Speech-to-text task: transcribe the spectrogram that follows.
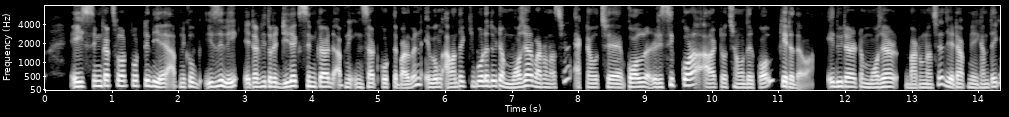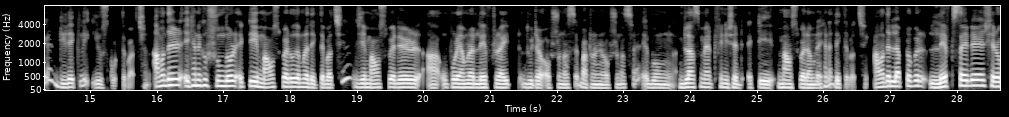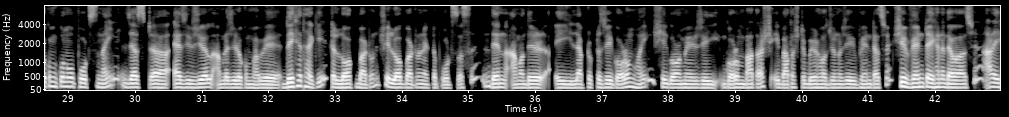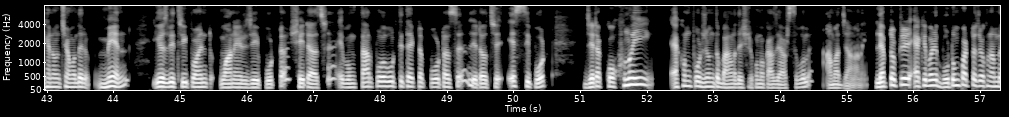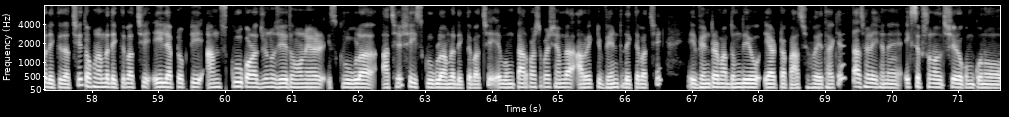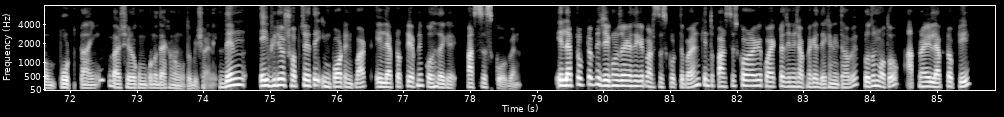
এই সিম কার্ড স্লট পোর্টটি দিয়ে আপনি খুব ইজিলি এটার ভিতরে ডিরেক্ট সিম কার্ড আপনি ইনসার্ট করতে পারবেন এবং আমাদের কিবোর্ডে দুইটা মজার বাটন আছে। একটা হচ্ছে কল রিসিভ করা আর একটা হচ্ছে আমাদের কল কেটে দেওয়া। এই দুইটার একটা মজার বাটন আছে যেটা আপনি এখান থেকে ডিরেক্টলি ইউজ করতে পারছেন। আমাদের এখানে খুব সুন্দর একটি মাউস প্যাডও আমরা দেখতে পাচ্ছি। যে মাউস প্যাডের উপরে আমরা লেফট রাইট দুইটার অপশন আছে বাটনের অপশন আছে এবং গ্লাস ম্যাট ফিনিশেড একটি মাউস প্যাড আমরা এখানে দেখতে পাচ্ছি। আমাদের ল্যাপটপের লেফট সাইডে সেরকম কোনো পোর্টস নাই জাস্ট অ্যাজ ইউজুয়াল আমরা যেরকম ভাবে দেখে থাকি একটা লক বাটন সেই লক বাটনের একটা পোর্টস আছে। দেন আমাদের এই ল্যাপটপটা যে গরম হয়, সেই গরমের যেই গরম বাতাস, এই বাতাসটা বের হওয়ার জন্য যে ভেন্ট আছে, সেই ভেন্টটা এখানে দেওয়া আছে। আর এখানে হচ্ছে আমাদের মেন ইউএসবি থ্রি পয়েন্ট ওয়ানের যে পোর্টটা সেটা আছে। এবং তার পরবর্তীতে একটা পোর্ট আছে, যেটা হচ্ছে এসসি পোর্ট যেটা কখনোই এখন পর্যন্ত বাংলাদেশের কোনো কাজে আসছে বলে আমার জানা নেই। ল্যাপটপটির একেবারে বোটম পার্টটা যখন আমরা দেখতে যাচ্ছি, তখন আমরা দেখতে পাচ্ছি এই ল্যাপটপটি আনস্ক্রু করার জন্য যে ধরনের স্ক্রুগুলো আছে, সেই স্ক্রুগুলো আমরা দেখতে পাচ্ছি এবং তার পাশাপাশি আমরা আরও একটি ভেন্ট দেখতে পাচ্ছি। এই ভেন্টের মাধ্যম দিয়েও এয়ারটা পাস হয়ে থাকে। তাছাড়া এখানে এক্সেপশনাল সেরকম কোনো পোর্ট নাই বা সেরকম কোনো দেখানোর মতো বিষয় নেই। দেন এই ভিডিওর সবচাইতে ইম্পর্টেন্ট পার্ট এই ল্যাপটপটি আপনি কোথা থেকে পারচেস করবেন? এই ল্যাপটপটা আপনি যে কোনো জায়গা থেকে পারচেস করতে পারেন। কিন্তু পারচেস করার আগে কয়েকটা জিনিস আপনাকে দেখে নিতে হবে। প্রথমত, আপনার এই ল্যাপটপটি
